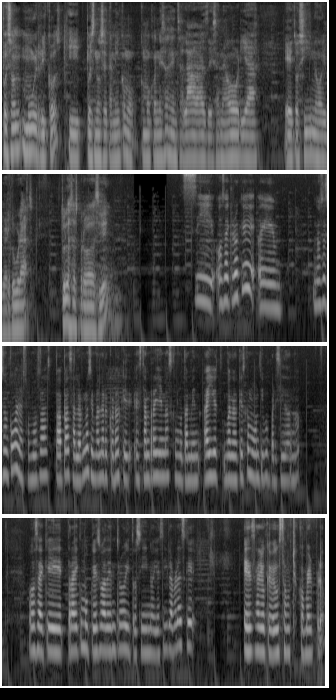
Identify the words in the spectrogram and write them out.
pues son muy ricos y pues no sé, también como, como con esas ensaladas de zanahoria, eh, tocino y verduras ¿Tú las has probado así? Sí, o sea, creo que, em, no sé, son como las famosas papas al horno, si mal no recuerdo, que están rellenas como también, hay, bueno, que es como un tipo parecido, ¿no? O sea, que trae como queso adentro y tocino y así. La verdad es que es algo que me gusta mucho comer, pero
